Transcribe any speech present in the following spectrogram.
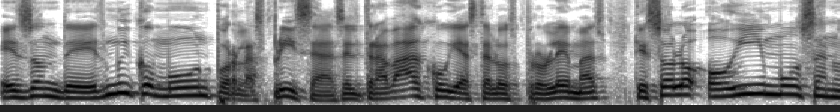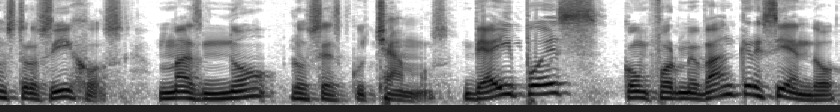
es donde es muy común por las prisas, el trabajo y hasta los problemas que solo oímos a nuestros hijos, mas no los escuchamos. De ahí pues, conforme van creciendo,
